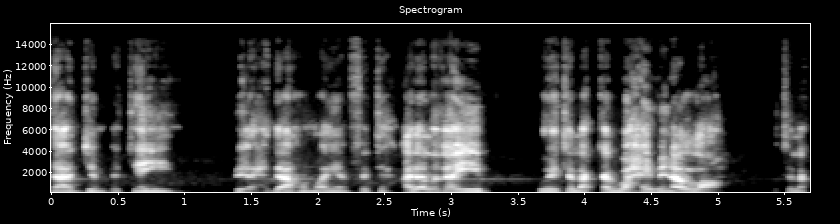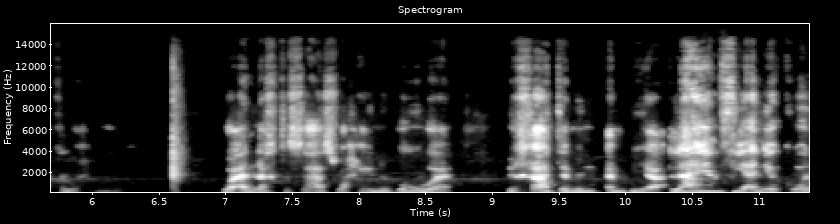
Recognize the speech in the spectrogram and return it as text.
ذات جنبتين بإحداهما ينفتح على الغيب ويتلقى الوحي من الله يتلقى الوحي من الله. وأن اختصاص وحي النبوة بخاتم الأنبياء لا ينفي أن يكون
